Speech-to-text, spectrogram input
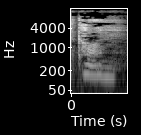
Newsroom.com.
